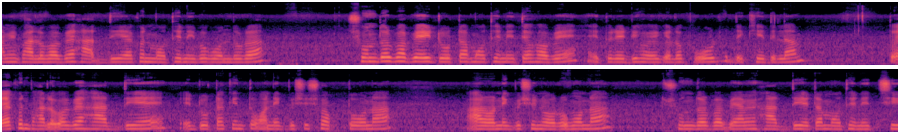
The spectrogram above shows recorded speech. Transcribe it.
আমি ভালোভাবে হাত দিয়ে এখন মথে নিব বন্ধুরা। সুন্দরভাবে এই ডোটা মথে নিতে হবে, এই তো রেডি হয়ে গেল পুর, দেখিয়ে দিলাম। তো এখন ভালোভাবে হাত দিয়ে এই ডোটা কিন্তু অনেক বেশি শক্তও না, আর অনেক বেশি নরমও না। সুন্দরভাবে আমি হাত দিয়ে এটা মথে নিচ্ছি।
